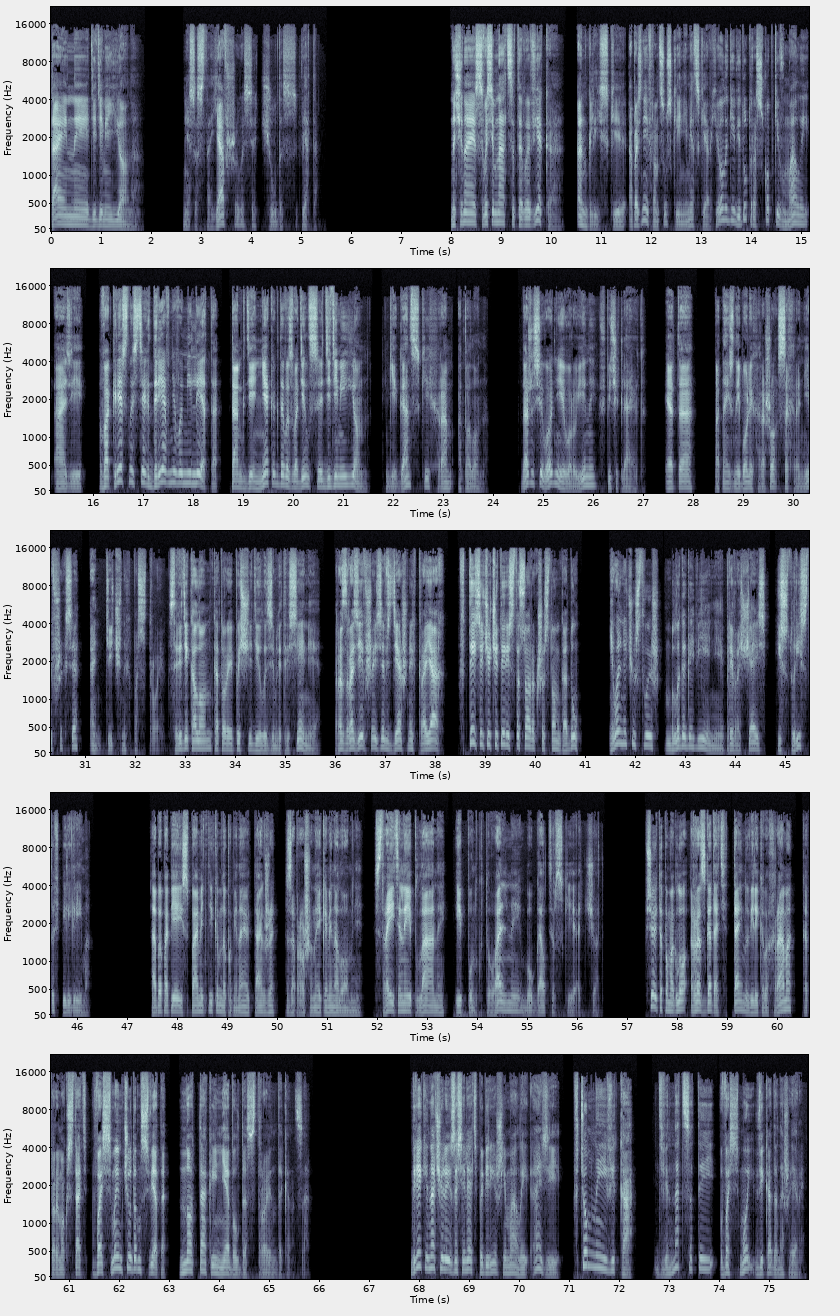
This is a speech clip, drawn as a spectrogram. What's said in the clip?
Тайны Дидимийона, несостоявшегося чуда света. Начиная с XVIII века английские, а позднее французские и немецкие археологи ведут раскопки в Малой Азии, в окрестностях древнего Милета, там, где некогда возводился Дидимийон, гигантский храм Аполлона. Даже сегодня его руины впечатляют. Это одна из наиболее хорошо сохранившихся античных построек. Среди колонн, которые пощадило землетрясение, разразившееся в здешних краях в 1446 году, невольно чувствуешь благоговение, превращаясь из туриста в пилигрима. Об эпопее с памятником напоминают также заброшенные каменоломни, строительные планы и пунктуальные бухгалтерские отчеты. Все это помогло разгадать тайну великого храма, который мог стать восьмым чудом света, но так и не был достроен до конца. Греки начали заселять побережье Малой Азии в темные века, XII-VIII века до нашей эры.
